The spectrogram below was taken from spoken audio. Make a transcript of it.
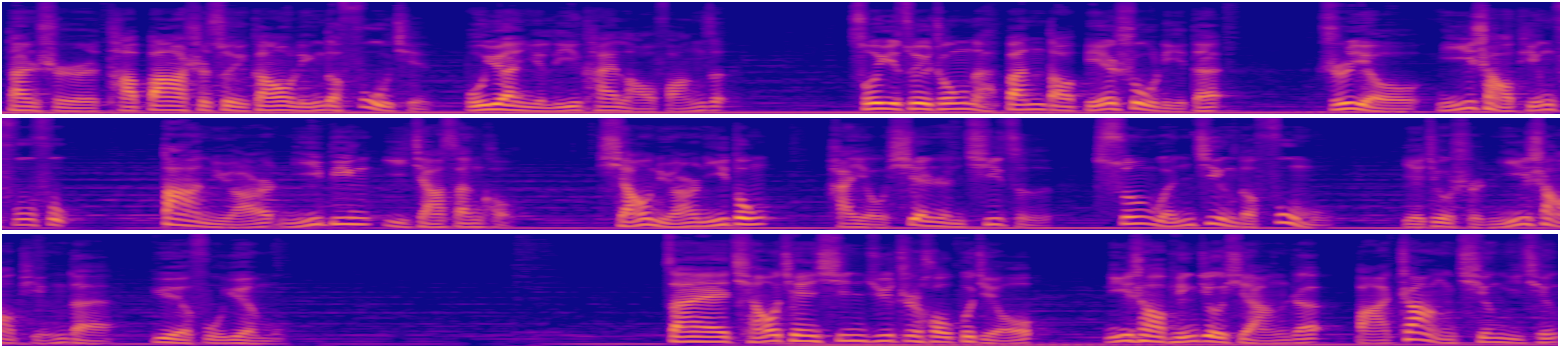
但是他八十岁高龄的父亲不愿意离开老房子，所以最终呢，搬到别墅里的只有倪少平夫妇、大女儿倪冰一家三口。小女儿倪冬，还有现任妻子孙文静的父母，也就是倪少平的岳父岳母。在乔迁新居之后不久，倪少平就想着把账清一清，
